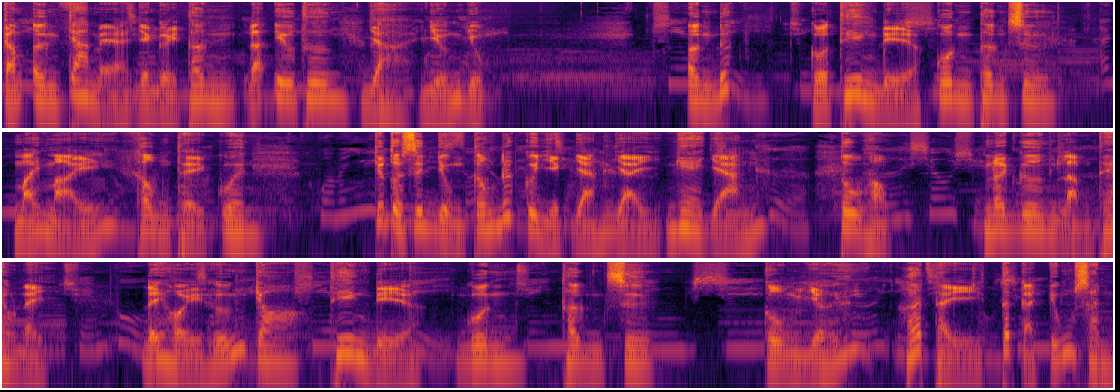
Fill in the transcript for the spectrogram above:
Cảm ơn cha mẹ và người thân đã yêu thương và dưỡng dục. Ân đức của thiên địa quân thân sư Mãi mãi không thể quên. Chúng tôi xin dùng công đức của việc giảng dạy, nghe giảng, tu học Nơi gương làm theo này Để hồi hướng cho thiên địa, quân, thân sư Cùng với hết thảy tất cả chúng sanh.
